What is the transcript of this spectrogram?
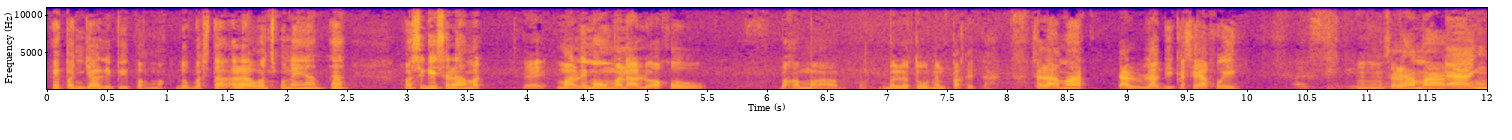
Eh, pang Jollibee, pang McDo. Basta, allowance mo na yan, ha? O, sige, salamat. Eh, mali mo, manalo ako. Baka mabalatunan pa kita. Salamat. Talo lagi kasi ako, eh. Ay, sige. Mm, salamat. Eng,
